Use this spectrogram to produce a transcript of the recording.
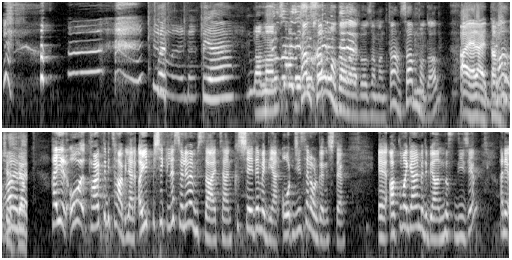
Yorumlarda. ya. Tamam. Tam sub modu al abi o zaman. Tamam sub modu al. Hayır hayır tamam. Al, hayır, hayır. Hayır o farklı bir tabir yani ayıp bir şekilde söylememiş zaten. Kız şey demedi yani o cinsel organ işte. E, aklıma gelmedi bir an nasıl diyeceğim. Hani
